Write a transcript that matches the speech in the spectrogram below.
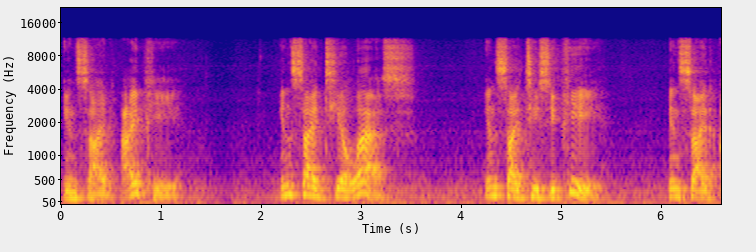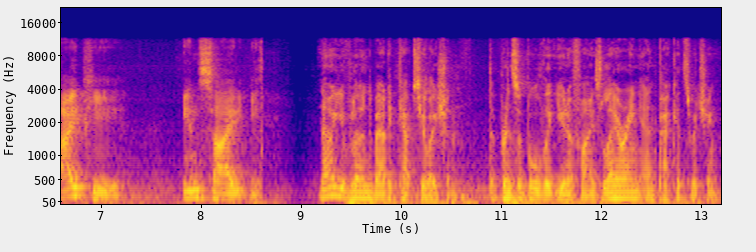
inside IP, inside TLS, inside TCP, inside IP, inside Ethernet. Now you've learned about encapsulation, the principle that unifies layering and packet switching.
